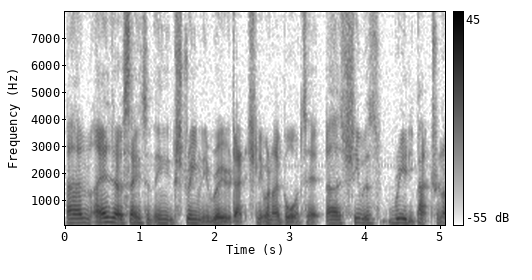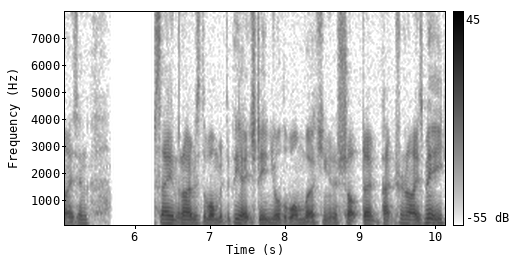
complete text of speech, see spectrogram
And I ended up saying something extremely rude actually when I bought it. Uh, she was really patronising saying that I was the one with the PhD and you're the one working in a shop, don't patronise me,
